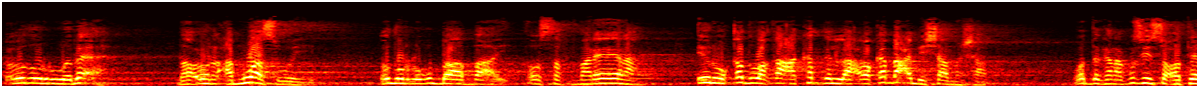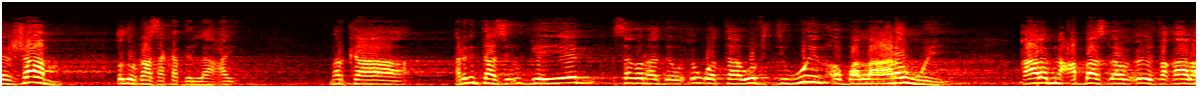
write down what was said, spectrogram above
Cudur wabaah daacuun camwaas weeye. Cudur lagu baaba'ay oo safmareena inuu qad waqaca ka dilaaco ka dhacay bishaama shaam. Waddankan a ku sii socoteen shaam cudurkaasaa ka dilaacay. Marka arrintaasay u geeyeen isagoona de wuxuu wataa wafdi weyn oo ballaaran weeye qaala ibnu cabaas baa wuxuu yidhi faqaala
